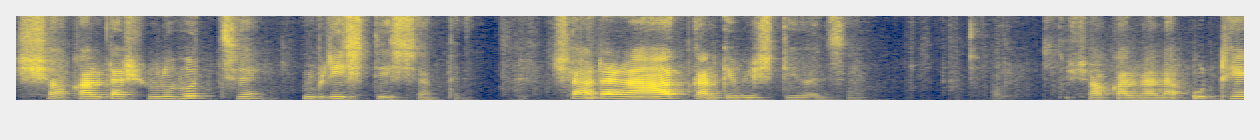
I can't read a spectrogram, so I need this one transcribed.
সকালটা শুরু হচ্ছে বৃষ্টির সাথে। সারাটা রাত কালকে বৃষ্টি হয়েছে। সকালবেলা উঠে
